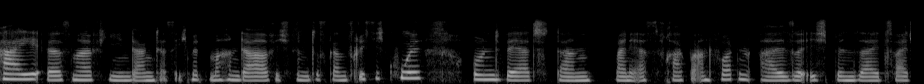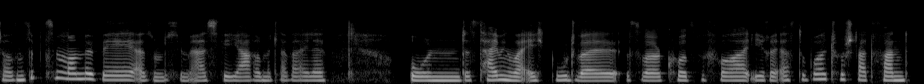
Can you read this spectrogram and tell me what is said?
Hi, erstmal vielen Dank, dass ich mitmachen darf. Ich finde das ganz richtig cool und werde dann meine erste Frage beantworten. Also ich bin seit 2017 Monbebe, also ein bisschen mehr als vier Jahre mittlerweile. Und das Timing war echt gut, weil es war kurz bevor ihre erste World Tour stattfand.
